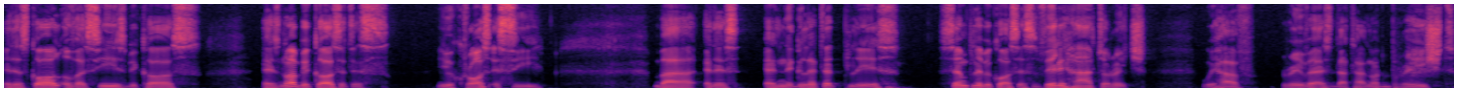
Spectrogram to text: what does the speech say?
It is called overseas because it's not because it is you cross a sea, but it is a neglected place simply because it's very hard to reach. We have rivers that are not bridged,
